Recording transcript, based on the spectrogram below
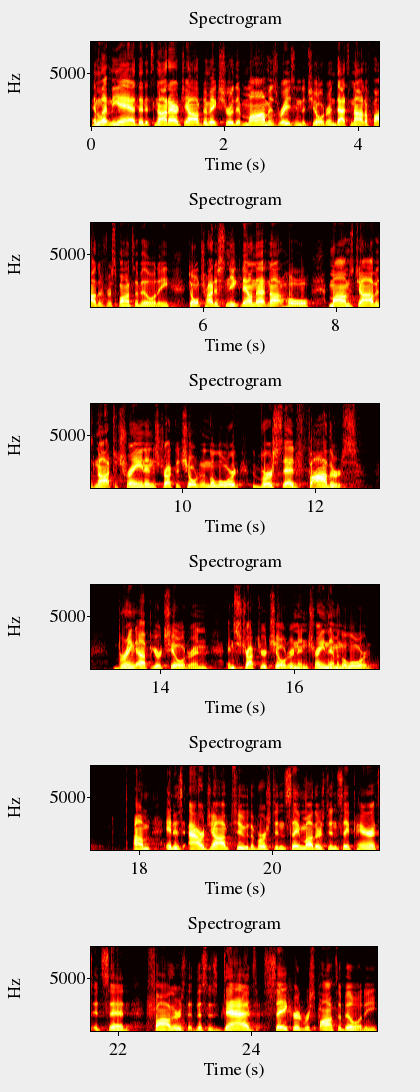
And let me add that it's not our job to make sure that mom is raising the children. That's not a father's responsibility. Don't try to sneak down that knot hole. Mom's job is not to train and instruct the children in the Lord. The verse said, Fathers, bring up your children, instruct your children, and train them in the Lord. Um, it is our job too. The verse didn't say mothers, didn't say parents, it said fathers, that this is dad's sacred responsibility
